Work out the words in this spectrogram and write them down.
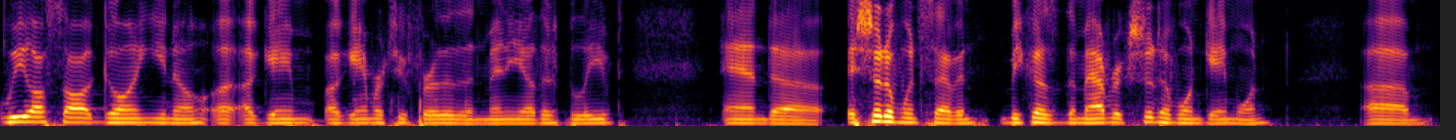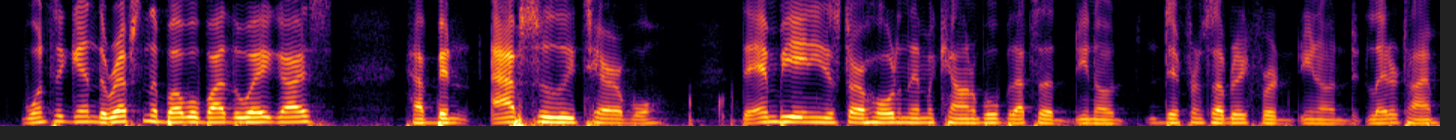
we all saw it going, you know, a, a game, a game or two further than many others believed, and uh, it should have went seven because the Mavericks should have won game one. Um, once again, the refs in the bubble, by the way, guys, have been absolutely terrible. The NBA needs to start holding them accountable, but that's a you know different subject for you know later time.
